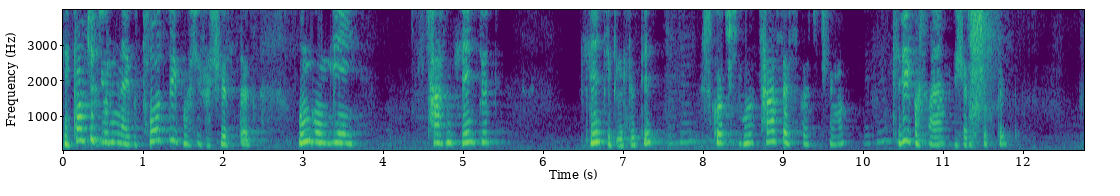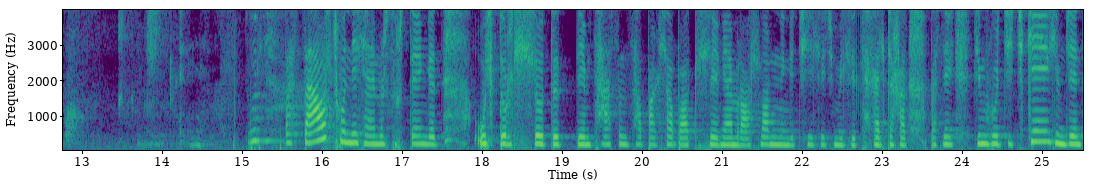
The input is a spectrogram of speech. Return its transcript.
Япончууд ер нь айгу туузыг маш их ашигладаг. Өнгө өнгийн цаасан лентүүд лент гэдэг лүү тий. Скотч юм уу? Цаасаа скотч гэх юм уу? Тэрийг бас амар их ашигладаг. Тэгвэл бас заавалчгүй нэг амар сүртэй ингээд үйлдвэрлэлүүдэд ийм цаасан сав баглаа бодлыг амар олноор нь ингэж хийлгэж мэлгэж захиалж яхаар бас нэг тиймэрхүү жижигхэн хэмжээнд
